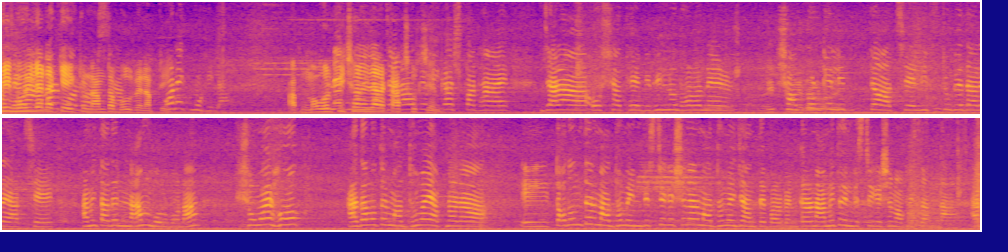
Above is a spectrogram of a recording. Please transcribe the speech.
সেই মহিলাটাকে একটু নামটা বলবেন আপনি। অনেক মহিলা। ওর পিছনে যারা কাজ করছেন। বিকাশ পাঠায় যারা ওর সাথে বিভিন্ন ধরনের সম্পর্কে লিপ্ত আছে লিভ টুগেদারে আছে আমি তাদের নাম বলব না। সময় হোক আদালতের মাধ্যমে আপনারা এই তদন্তের মাধ্যমে ইনভেস্টিগেশনের মাধ্যমে জানতে পারবেন। কারণ আমি তো ইনভেস্টিগেশন অফিসার না। I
